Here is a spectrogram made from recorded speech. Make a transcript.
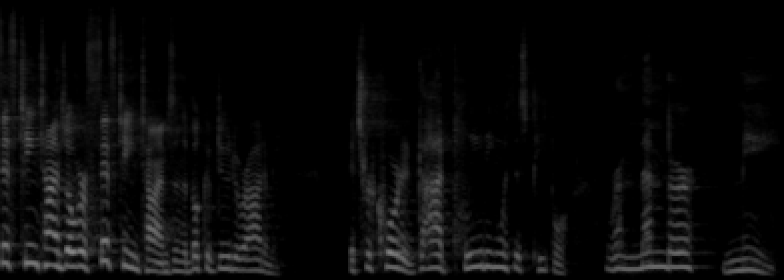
15 times, over 15 times in the book of Deuteronomy, it's recorded God pleading with his people remember me.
